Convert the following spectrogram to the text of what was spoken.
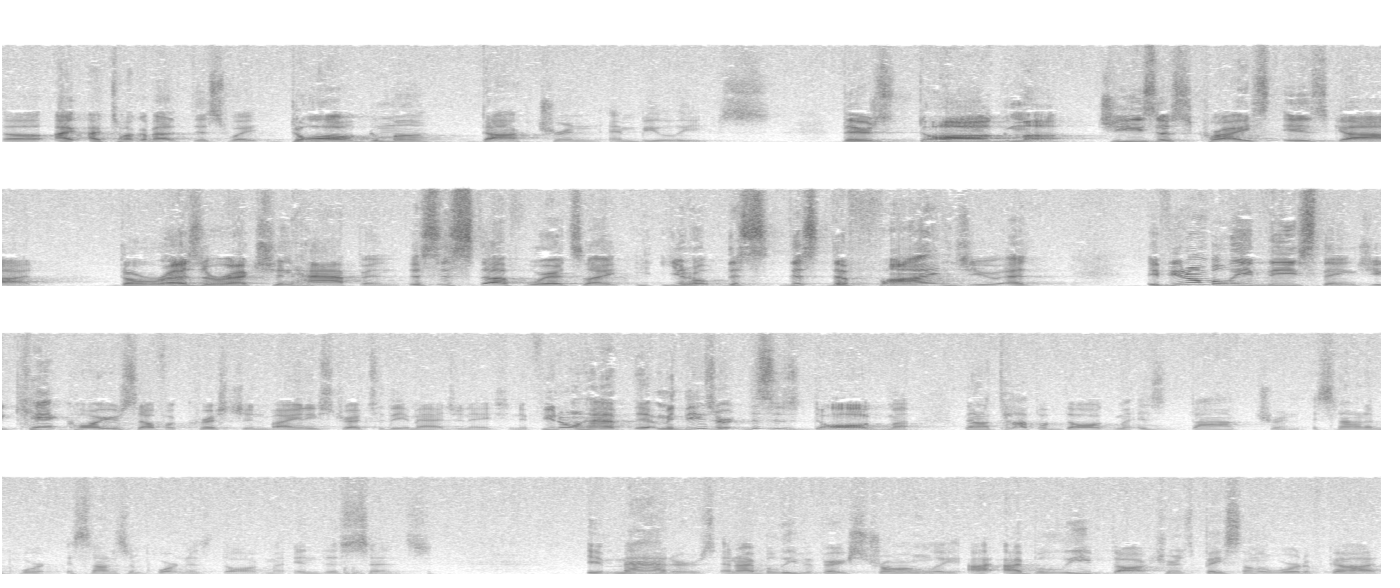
uh I, I talk about it this way dogma, doctrine, and beliefs. There's dogma. Jesus Christ is God. The resurrection happened. This is stuff where it's like, you know, this, this defines you. As, if you don't believe these things, you can't call yourself a Christian by any stretch of the imagination. If you don't have, I mean, these are, this is dogma. Then on top of dogma is doctrine. It's not important. It's not as important as dogma in this sense. It matters, and I believe it very strongly. I, I believe doctrine. It's based on the Word of God.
